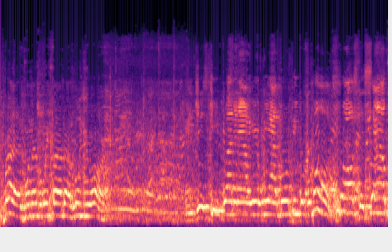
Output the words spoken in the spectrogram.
Over here to get your prize whenever we find out who you are. And just keep running out here. We have more people from all across the South,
